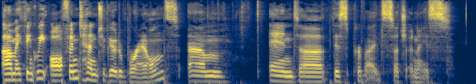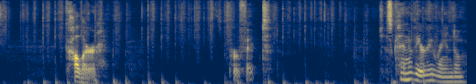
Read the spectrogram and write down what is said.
Um, I think we often tend to go to browns. Um, and uh, this provides such a nice color. Perfect. Just kind of very random.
